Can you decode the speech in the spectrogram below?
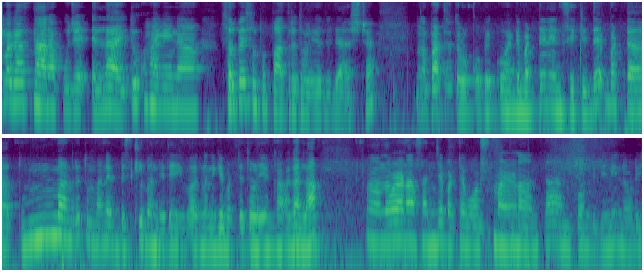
ಇವಾಗ ಸ್ನಾನ, ಪೂಜೆ ಎಲ್ಲ ಆಯಿತು. ಹಾಗೇನ ಸ್ವಲ್ಪ ಸ್ವಲ್ಪ ಪಾತ್ರೆ ತೊಳೆಯೋದಿದೆ ಅಷ್ಟೇ. ಪಾತ್ರೆ ತೊಳ್ಕೊಬೇಕು, ಹಾಗೆ ಬಟ್ಟೆ ನೆನೆಸಿಟ್ಟಿದ್ದೆ. ಬಟ್ ತುಂಬ ಅಂದರೆ ತುಂಬಾ ಬಿಸಿಲು ಬಂದಿದೆ. ಇವಾಗ ನನಗೆ ಬಟ್ಟೆ ತೊಳೆಯೋಕ್ಕಾಗಲ್ಲ. ನೋಡೋಣ, ಸಂಜೆ ಬಟ್ಟೆ ವಾಶ್ ಮಾಡೋಣ ಅಂತ ಅಂದ್ಕೊಂಡಿದ್ದೀನಿ ನೋಡಿ.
